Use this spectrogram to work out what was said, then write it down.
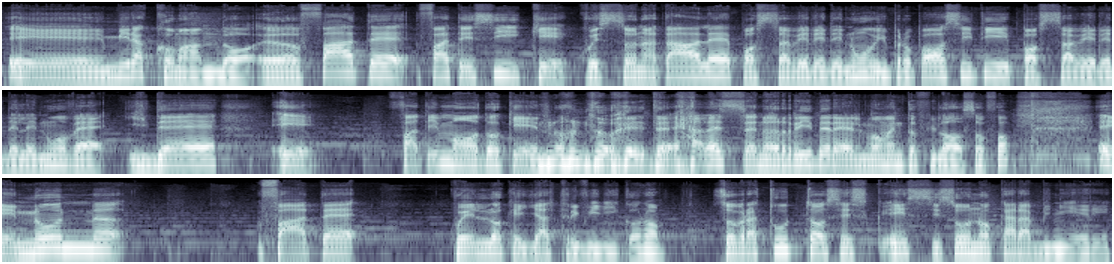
E mi raccomando, eh, fate, fate sì che questo Natale possa avere dei nuovi propositi, possa avere delle nuove idee e fate in modo che non dovete adesso non ridere, è il momento filosofo e non fate quello che gli altri vi dicono. Soprattutto se essi sono carabinieri.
